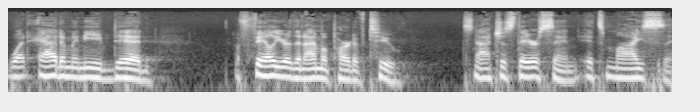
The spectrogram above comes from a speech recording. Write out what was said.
what Adam and Eve did a failure that I'm a part of too. It's not just their sin, it's my sin.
